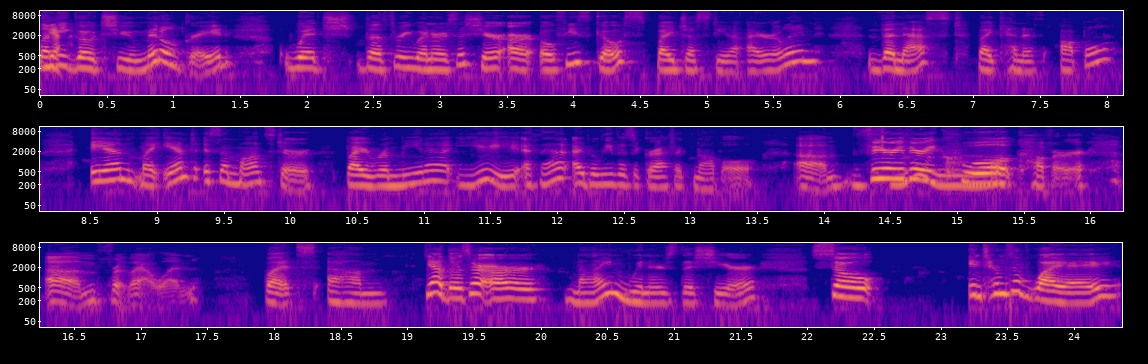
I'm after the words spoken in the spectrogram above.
let Yeah. me go to middle grade which the three winners this year are Ophie's Ghosts by Justina Ireland, The Nest by Kenneth Oppel, and My Aunt is a Monster by Reimena Yee, and that I believe is a graphic novel. Um, very, very Ooh. cool cover um, for that one. But um, yeah, those are our nine winners this year. So, in terms of YA,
